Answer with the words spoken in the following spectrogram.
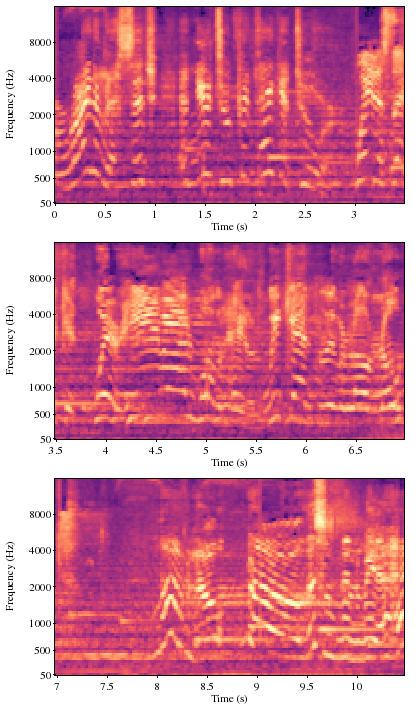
Write a message and you two can take it to her. Wait a second. We're he-man woman haters. We can't deliver love notes. Love note? No, this is going to be a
